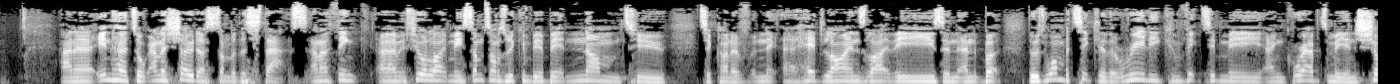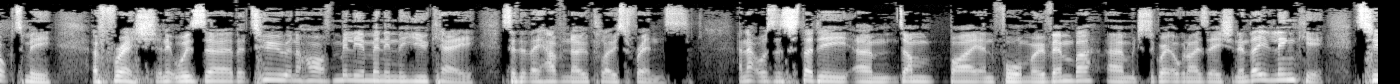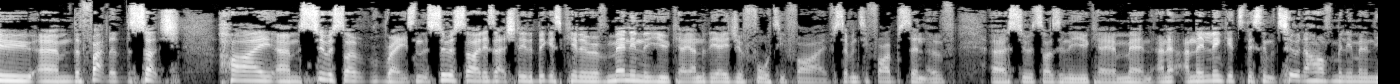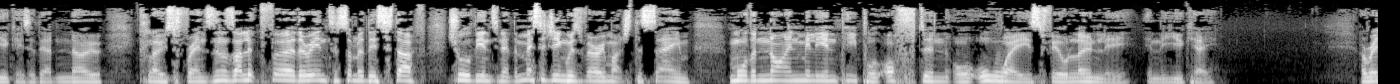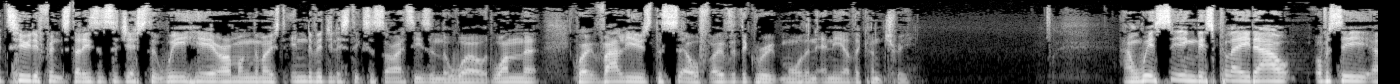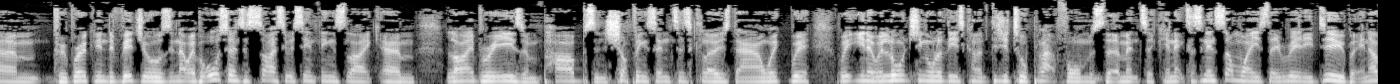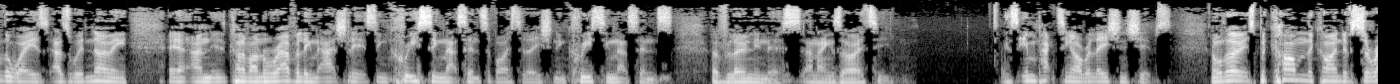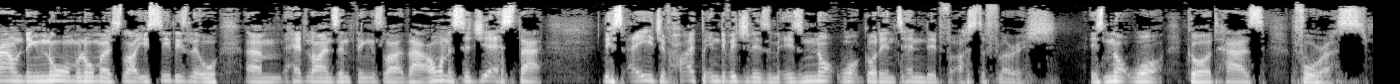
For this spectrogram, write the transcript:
And uh, in her talk, Anna showed us some of the stats. And I think um, if you're like me, sometimes we can be a bit numb to to kind of uh, headlines like these. And, and but there was one particular that really convicted me and grabbed me and shocked me afresh. And it was uh, that two and a half million men in the UK said that they have no close friends. And that was a study um, done by and for Movember, um, which is a great organisation, and they link it to um, the fact that such high um, suicide rates, and that suicide is actually the biggest killer of men in the UK under the age of 45. 75% of uh, suicides in the UK are men. And, and they link it to this thing that two and a half million men in the UK said they had no close friends. And as I look further into some of this stuff, through the internet, the messaging was very much the same. More than 9 million people often or always feel lonely in the UK. I read two different studies that suggest that we here are among the most individualistic societies in the world, one that, quote, values the self over the group more than any other country. And we're seeing this played out obviously um, through broken individuals in that way, but also in society, we're seeing things like um, libraries and pubs and shopping centres closed down. We're, we're, we're, you know, we're launching all of these kind of digital platforms that are meant to connect us, and in some ways they really do, but in other ways, as we're knowing uh, and it's kind of unraveling, that actually it's increasing that sense of isolation, increasing that sense of loneliness and anxiety. It's impacting our relationships. And although it's become the kind of surrounding norm and almost like you see these little um, headlines and things like that, I want to suggest that this age of hyper individualism is not what God intended for us to flourish, is not what God has for us.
